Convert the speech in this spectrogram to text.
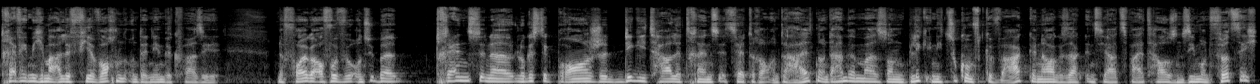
treffe ich mich immer alle vier Wochen und dann nehmen wir quasi eine Folge auf, wo wir uns über Trends in der Logistikbranche, digitale Trends etc. unterhalten. Und da haben wir mal so einen Blick in die Zukunft gewagt, genauer gesagt ins Jahr 2047.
